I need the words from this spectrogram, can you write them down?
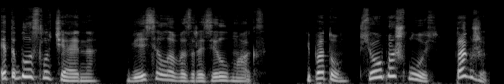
«Это было случайно», – весело возразил Макс. «И потом, все обошлось, так же?»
